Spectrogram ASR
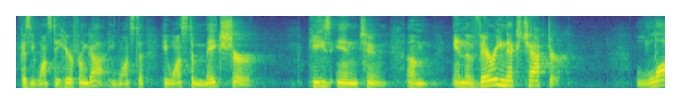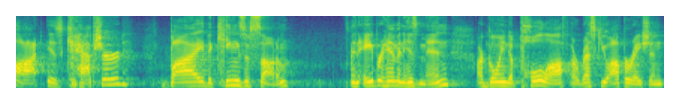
because he wants to hear from God. He wants to, he wants to make sure he's in tune. Um, in the very next chapter, Lot is captured by the kings of Sodom, and Abraham and his men are going to pull off a rescue operation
